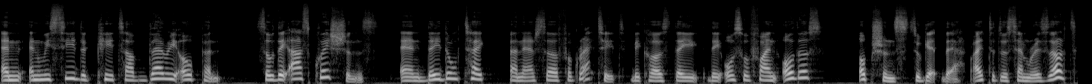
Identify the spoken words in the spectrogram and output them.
and and we see the kids are very open. So they ask questions and they don't take an answer for granted because they they also find other options to get there, right, to the same result.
